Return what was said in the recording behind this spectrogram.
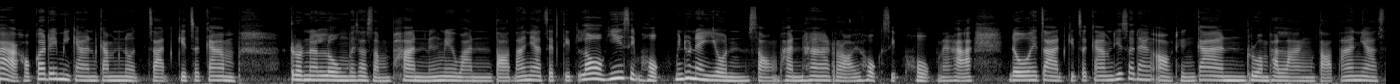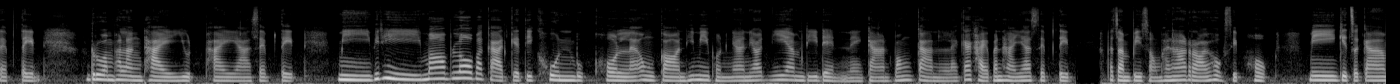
ค่ะเขาก็ได้มีการกำหนดจัดกิจกรรม รณรงค์ประชาสัมพันธ์เนื่องในวันต่อต้านยาเสพติดโลก 26 มิถุนายน 2566 นะคะ โดยจัดกิจกรรมที่แสดงออกถึงการรวมพลังต่อต้านยาเสพติด รวมพลังไทยหยุดภัยยาเสพติด มีพิธีมอบโล่ประกาศเกียรติคุณบุคคลและองค์กรที่มีผลงานยอดเยี่ยมดีเด่นในการป้องกัน และแก้ไขปัญหายาเสพติด ประจำปี 2566 มีกิจกรรม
